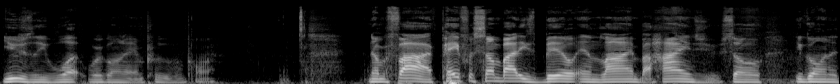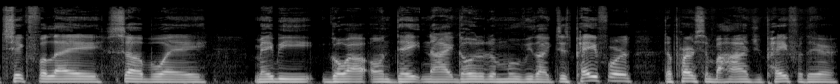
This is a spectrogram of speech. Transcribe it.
usually what we're going to improve upon. Number five, pay for somebody's bill in line behind you. So you go on a Chick fil A, Subway, maybe go out on date night, go to the movie. Like just pay for the person behind you, pay for their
